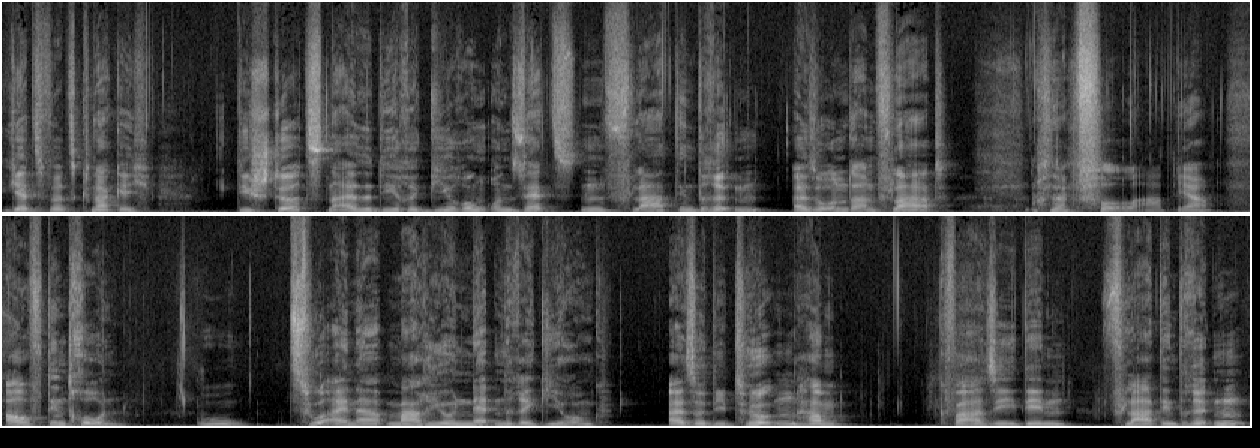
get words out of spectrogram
jetzt wird's knackig. Die stürzten also die Regierung und setzten Vlad den Dritten, also unter Vlad, Und dann Flat, ja. auf den Thron Uh. zu einer Marionettenregierung. Also die Türken haben quasi den Vlad den Dritten.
